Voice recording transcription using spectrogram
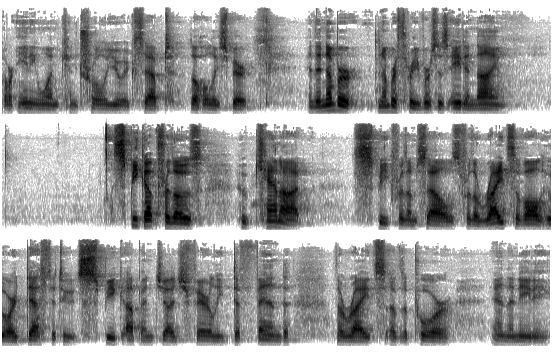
or anyone control you except the Holy Spirit. And then number number three, verses eight and nine. Speak up for those who cannot speak for themselves, for the rights of all who are destitute. Speak up and judge fairly. Defend the rights of the poor and the needy.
